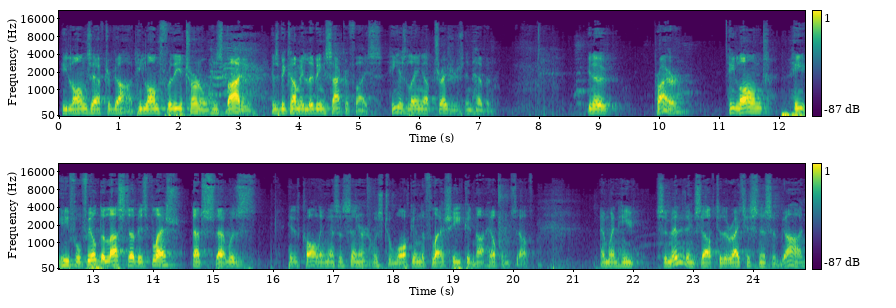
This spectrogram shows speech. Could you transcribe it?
He longs after God. He longs for the eternal. His body has become a living sacrifice. He is laying up treasures in heaven. You know, prior, he longed, he, he fulfilled the lust of his flesh. That's, that was his calling as a sinner, was to walk in the flesh. He could not help himself. And when he submitted himself to the righteousness of God,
